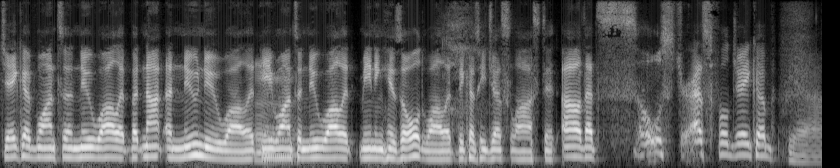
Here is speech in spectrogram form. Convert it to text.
Jacob wants a new wallet, but not a new new wallet. He Mm. wants a new wallet, meaning his old wallet, because he just lost it. Oh, that's so stressful, Jacob. Yeah.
